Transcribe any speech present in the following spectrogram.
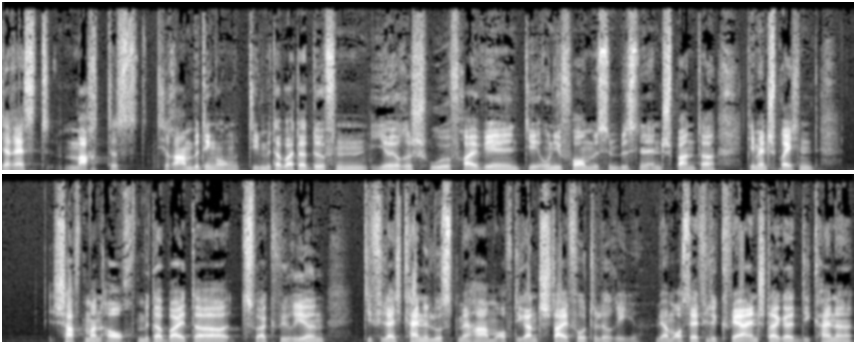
Der Rest macht das die Rahmenbedingungen. Die Mitarbeiter dürfen ihre Schuhe frei wählen, die Uniform ist ein bisschen entspannter. Dementsprechend schafft man auch Mitarbeiter zu akquirieren, die vielleicht keine Lust mehr haben auf die ganz steife Hotellerie. Wir haben auch sehr viele Quereinsteiger, die keine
